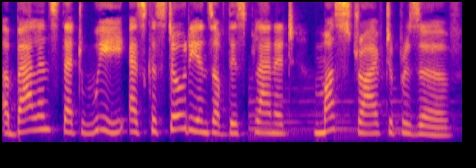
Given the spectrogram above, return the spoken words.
a balance that we, as custodians of this planet, must strive to preserve.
